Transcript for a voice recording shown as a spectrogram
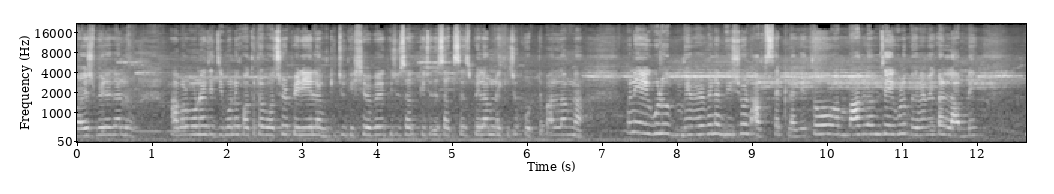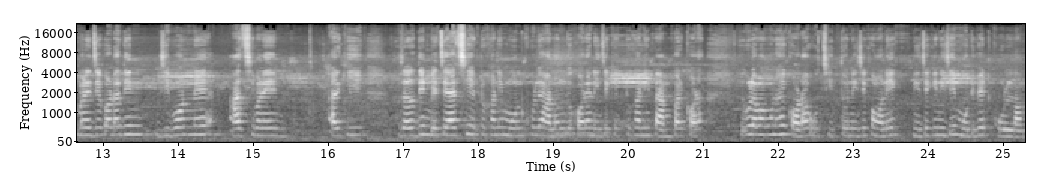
বয়স বেড়ে গেল, আবার মনে হয় যে জীবনে কতটা বছর পেরিয়ে এলাম, কিছু সেভাবে কিছু কিছুতে সাকসেস পেলাম না, কিছু করতে পারলাম না। মানে এগুলো ভেবে ভেবে না ভীষণ আপসেট লাগে। তো ভাবলাম যে এগুলো ভেবে বেকার লাভ নেই। মানে যে কটা দিন জীবনে আছি মানে আর কি যতদিন বেঁচে আছি, একটুখানি মন খুলে আনন্দ করা, নিজেকে একটুখানি প্যাম্পার করা, এগুলো আমার মনে হয় করা উচিত। তো নিজেকে অনেক, নিজেকে নিজেই মোটিভেট করলাম।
